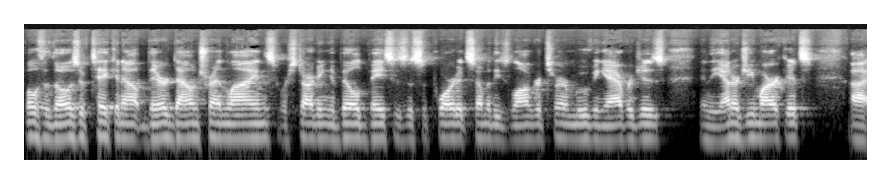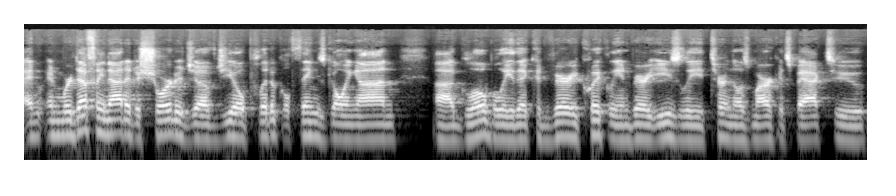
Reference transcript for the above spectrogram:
Both of those have taken out their downtrend lines. We're starting to build bases of support at some of these longer term moving averages in the energy markets. Uh, and, and we're definitely not at a shortage of geopolitical things going on uh, globally that could very quickly and very easily turn those markets back to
